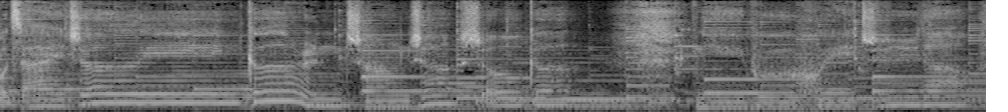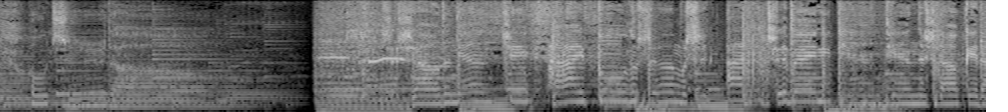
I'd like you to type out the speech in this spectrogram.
我在这里，一个人唱这首歌，你不会知道，哦知道。小小的年纪还不懂什么是爱，却被你甜甜的笑给打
